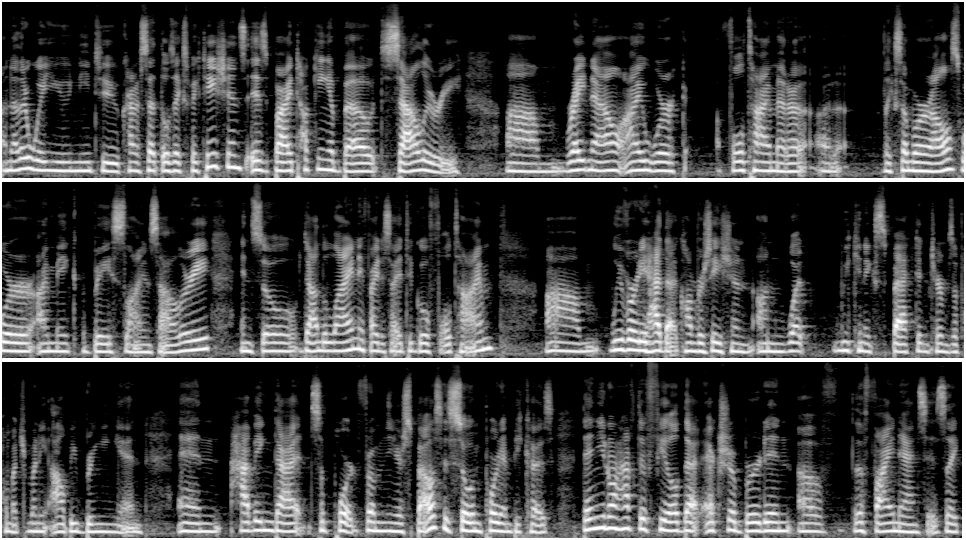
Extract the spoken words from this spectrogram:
Another way you need to kind of set those expectations is by talking about salary. Um, right now, I work full time at a, a like somewhere else where I make a baseline salary, and so down the line, if I decide to go full time, um, we've already had that conversation on what we can expect in terms of how much money I'll be bringing in. And having that support from your spouse is so important because then you don't have to feel that extra burden of the finances. Like,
